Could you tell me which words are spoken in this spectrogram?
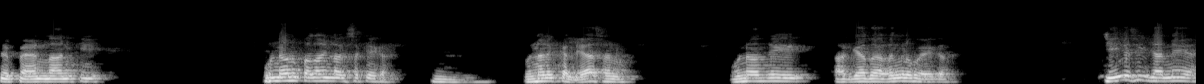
ਤੇ ਭੈਣ ਨਾਨਕੀ ਉਹਨਾਂ ਨੂੰ ਪਤਾ ਨਹੀਂ ਲੱਗ ਸਕੇਗਾ। ਹੂੰ। ਉਹਨਾਂ ਨੇ ਘੱਲਿਆ ਸਾਨੂੰ। ਉਹਨਾਂ ਦੀ ਆਗਿਆ ਦਾ ਉਲੰਘਣ ਹੋਏਗਾ। ਜੇ ਅਸੀਂ ਜਾਣਦੇ ਆ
